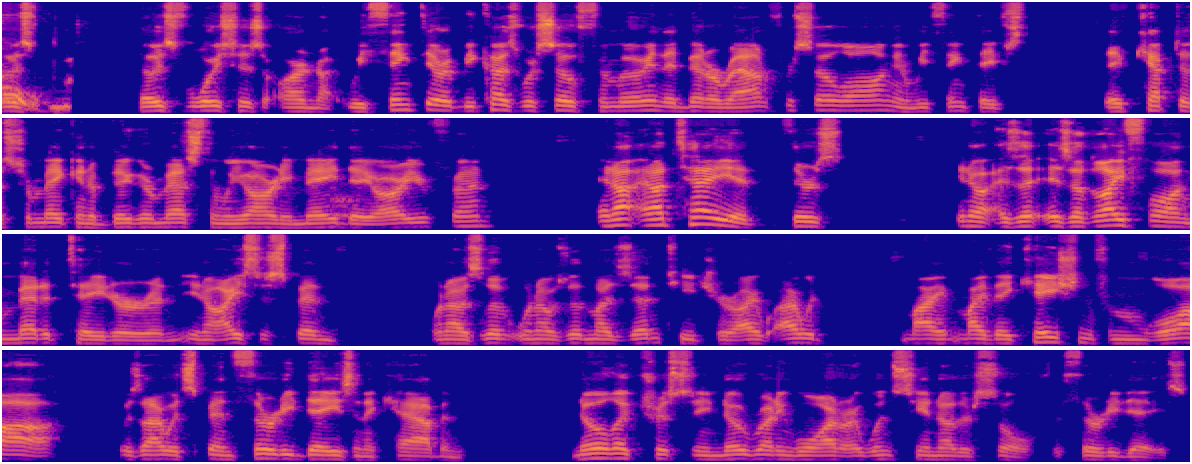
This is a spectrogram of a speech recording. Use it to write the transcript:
Those, No. those voices are not. We think they're because we're so familiar and they've been around for so long, and we think they've they've kept us from making a bigger mess than we already made. They are your friend, and, I, and I'll tell you, there's, you know, as a as a lifelong meditator, and you know, I used to spend when I was living when I was with my Zen teacher, I, I would my my vacation from law was I would spend 30 days in a cabin, no electricity, no running water. I wouldn't see another soul for 30 days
